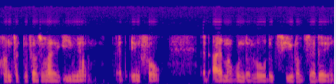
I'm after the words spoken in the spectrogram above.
contact with us via email at info at imawunderlaw.co.za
